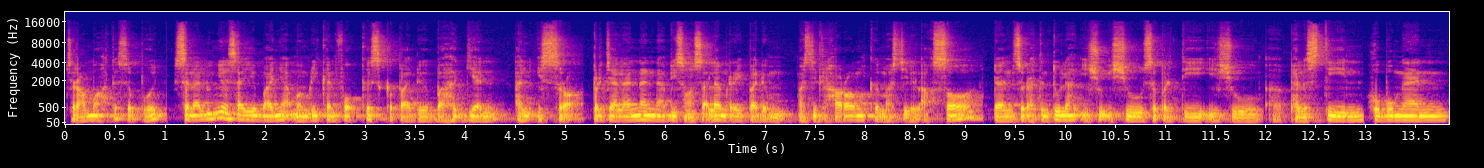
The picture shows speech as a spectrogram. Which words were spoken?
ceramah tersebut selalunya saya banyak memberikan fokus kepada bahagian Al-Isra perjalanan Nabi SAW daripada Masjidil Haram ke Masjidil Aqsa dan sudah tentulah isu-isu seperti isu uh, Palestin hubungan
